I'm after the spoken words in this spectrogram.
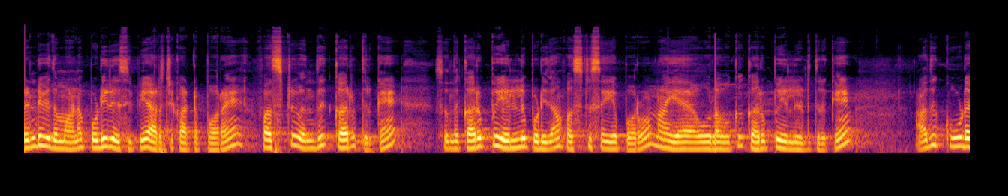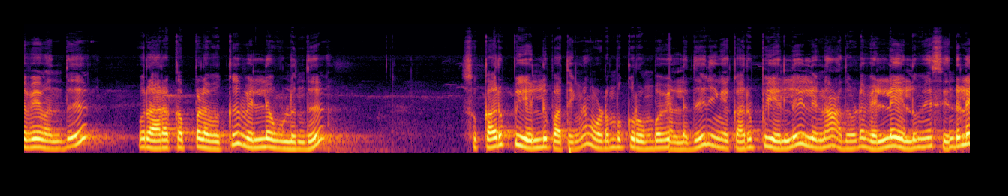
ரெண்டு விதமான பொடி ரெசிபியை அரைச்சி காட்ட போகிறேன் ஃபஸ்ட்டு வந்து கருப்பு இருக்கேன் ஸோ இந்த கருப்பு எள்ளு பொடி தான் ஃபஸ்ட்டு செய்ய போகிறோம் நான் ஓரளவுக்கு கருப்பு எள்ளு எடுத்திருக்கேன். அது கூடவே வந்து ஒரு அரை கப் அளவுக்கு வெள்ளை உளுந்து ஸோ கருப்பு எள்ளு பார்த்திங்கன்னா உடம்புக்கு ரொம்பவே நல்லது. நீங்கள் கருப்பு எள்ளு இல்லைன்னா அதோட வெள்ளை எள்ளுமே செண்டில்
